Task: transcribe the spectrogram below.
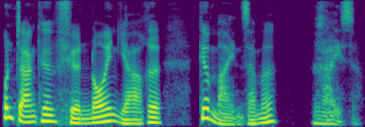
und danke für neun Jahre gemeinsame Reise.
